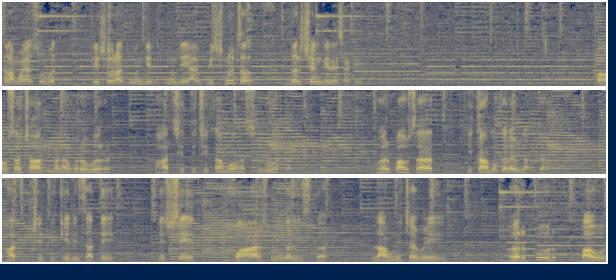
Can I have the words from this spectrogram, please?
चला माझ्यासोबत केशवराज मंदिर म्हणजे ह्या विष्णूचं दर्शन घेण्यासाठी. पावसाच्या आगमनाबरोबर भात शेतीची कामं सुरू होतात. भर पावसात ही कामं करावी लागतात. भात शेती केली जाते ते शेत फार सुंदर दिसतं. लावणीच्या वेळी भरपूर पाऊस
